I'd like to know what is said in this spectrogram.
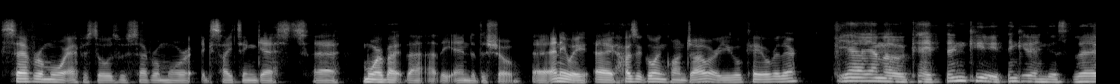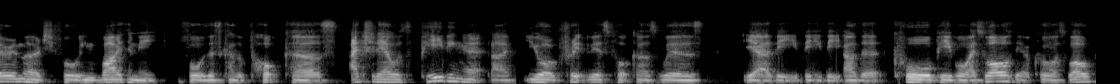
several more episodes with several more exciting guests. Uh, more about that at the end of the show. Uh, anyway, uh, how's it going, Guanzhao? Are you okay over there? Yeah, I'm okay. Thank you. Thank you, Angus, very much for inviting me for this kind of podcast. Actually, I was peeping at like your previous podcast with yeah the the the other cool people as well. They are cool as well.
